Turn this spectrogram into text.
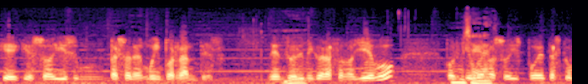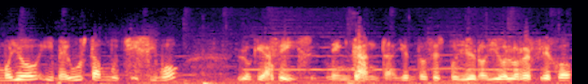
que, que sois mm, personas muy importantes. Dentro de mi corazón os llevo, porque bueno, sois poetas como yo y me gusta muchísimo lo que hacéis, me encanta y entonces pues yo no yo lo reflejo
